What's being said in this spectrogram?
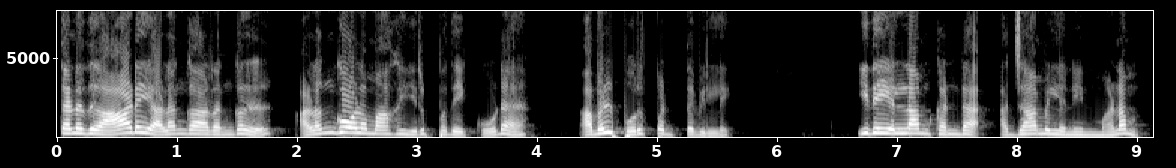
தனது ஆடை அலங்காரங்கள் அலங்கோலமாக இருப்பதை கூட அவள் பொருட்படுத்தவில்லை. இதையெல்லாம் கண்ட அஜாமிலனின் மனம்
